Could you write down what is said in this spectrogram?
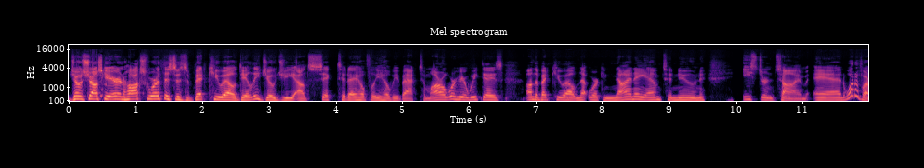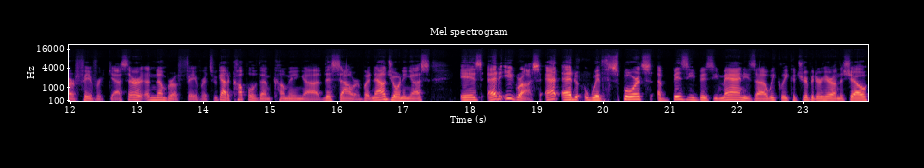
Joe Ostrowski, Aaron Hawksworth. This is BetQL Daily. Joe G out sick today. Hopefully he'll be back tomorrow. We're here weekdays on the BetQL network, 9 a.m. to noon Eastern time. And one of our favorite guests, there are a number of favorites. We've got a couple of them coming uh, this hour, but now joining us is Ed Egros at Ed with Sports, a busy, busy man. He's a weekly contributor here on the show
